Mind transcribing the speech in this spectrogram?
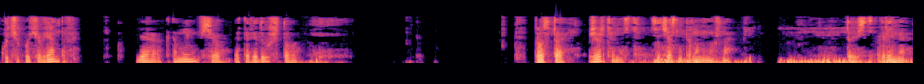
куча-куча вариантов. Я к тому все это веду, что просто жертвенность сейчас никому не нужна. То есть время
